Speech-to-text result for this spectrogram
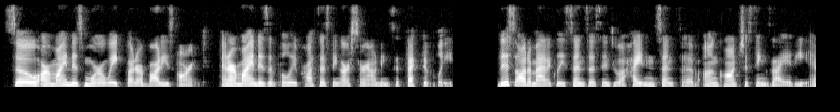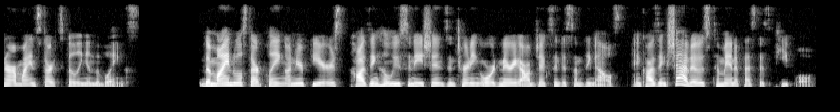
So our mind is more awake, but our bodies aren't, and our mind isn't fully processing our surroundings effectively. This automatically sends us into a heightened sense of unconscious anxiety, and our mind starts filling in the blanks. The mind will start playing on your fears, causing hallucinations and turning ordinary objects into something else, and causing shadows to manifest as people.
